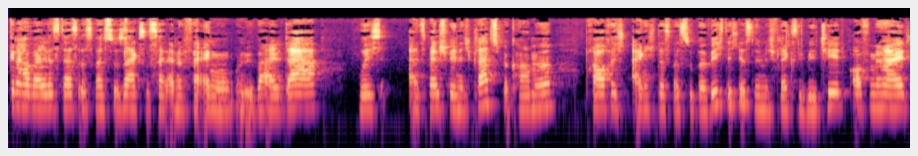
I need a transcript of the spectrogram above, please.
Genau, weil es das ist, was du sagst, ist halt eine Verengung. Und überall da, wo ich als Mensch wenig Platz bekomme, brauche ich eigentlich das, was super wichtig ist, nämlich Flexibilität, Offenheit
